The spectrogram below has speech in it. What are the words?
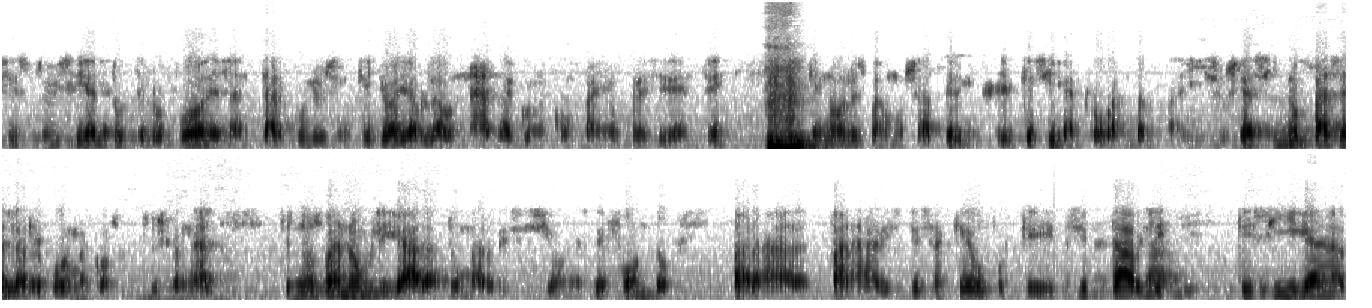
sí estoy cierto, te lo puedo adelantar, Julio, sin que yo haya hablado nada con el compañero presidente, que no les vamos a permitir que sigan robando al país. O sea, si no pasa la reforma constitucional, pues nos van a obligar a tomar decisiones de fondo para parar este saqueo, porque es aceptable que siga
